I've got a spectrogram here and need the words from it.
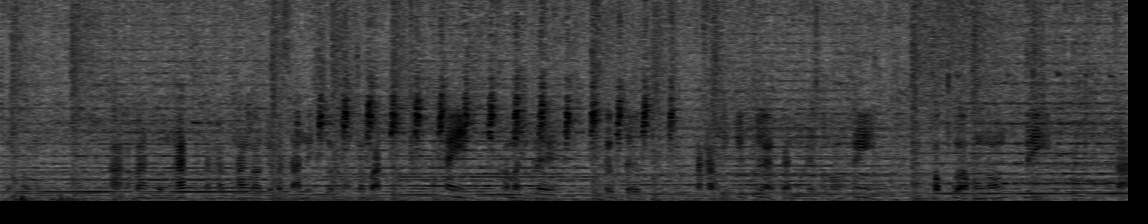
ส่วนของ บ้านคนพักนะครับ ทางเราจะประสานในส่วนของจังหวัดให้เข้ามาดูแลเพิ่มเติมนะครับเพื่อเพื่อการดูแลของน้องให้ครอบครัวของน้องได้อ่า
